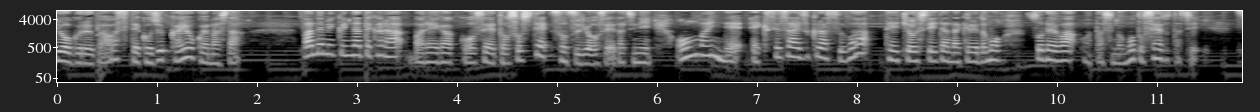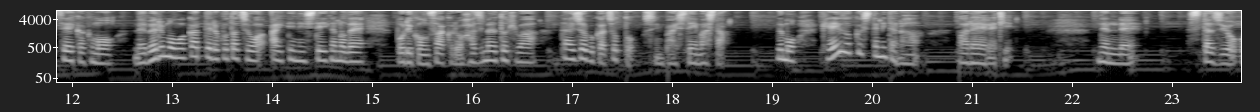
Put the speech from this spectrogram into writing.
両グループ合わせて50回を超えました。パンデミックになってからバレエ学校生徒、そして卒業生たちにオンラインでエクササイズクラスは提供していたんだけれども、それは私の元生徒たち、性格もレベルも分かっている子たちを相手にしていたので、ボリコンサークルを始めるときは大丈夫かちょっと心配していました。でも、継続してみたら、バレエ歴、年齢、スタジオ、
